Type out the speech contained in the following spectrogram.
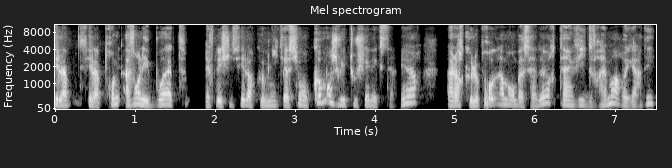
C'est la, c'est la première. Avant les boîtes réfléchissaient leur communication, comment je vais toucher l'extérieur, alors que le programme ambassadeur t'invite vraiment à regarder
